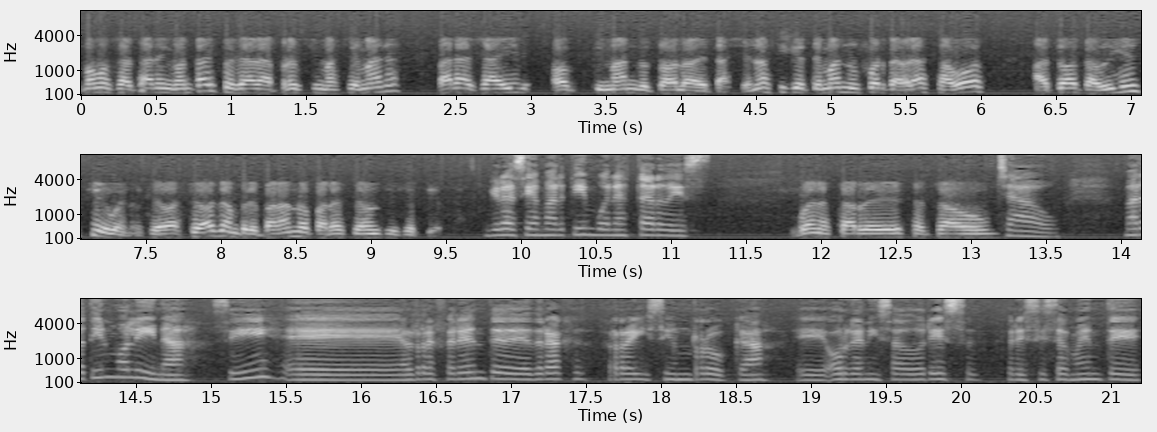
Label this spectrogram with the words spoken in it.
vamos a estar en contacto ya la próxima semana para ya ir optimando todos los detalles. ¿no? Así que te mando un fuerte abrazo a vos, a toda tu audiencia y bueno, que se vayan preparando para este 11 de septiembre. Gracias Martín, buenas tardes. Buenas tardes, chao. Chao. Martín Molina, ¿sí? Eh, el referente de Drag Racing Roca, eh, organizadores precisamente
